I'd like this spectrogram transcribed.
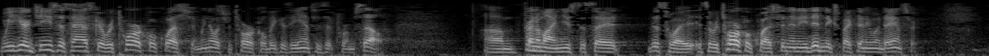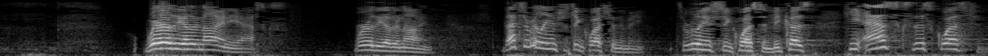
we hear Jesus ask a rhetorical question. We know it's rhetorical because he answers it for himself. Um, a friend of mine used to say it this way it's a rhetorical question, and he didn't expect anyone to answer. Where are the other nine? He asks. Where are the other nine? That's a really interesting question to me. It's a really interesting question because he asks this question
